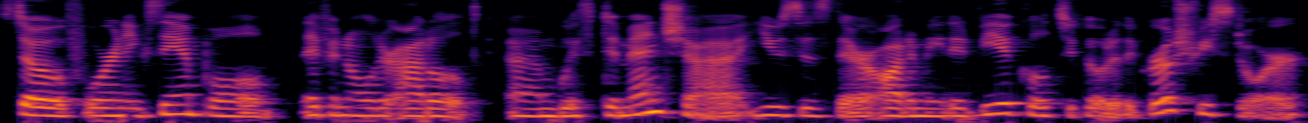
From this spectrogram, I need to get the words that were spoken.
So, for an example, if an older adult um, with dementia uses their automated vehicle to go to the grocery store,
